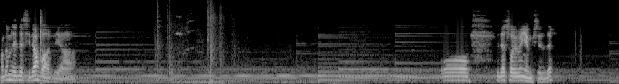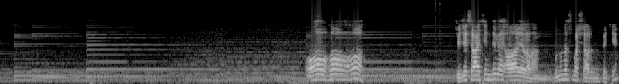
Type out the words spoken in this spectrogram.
Adamın elinde silah vardı ya. Of, bir de soygun yemişizdir. Oho! Gece saatinde ve ağır yaralandı. Bunu nasıl başardın peki?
